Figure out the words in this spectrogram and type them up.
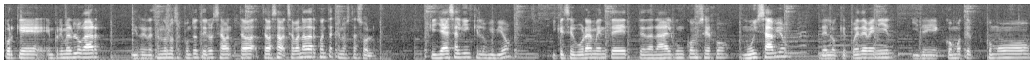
Porque en primer lugar, y regresándonos al punto anterior, se van, se van a dar cuenta que no estás solo, que ya es alguien que lo vivió y que seguramente te dará algún consejo muy sabio de lo que puede venir y de cómo te cómo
